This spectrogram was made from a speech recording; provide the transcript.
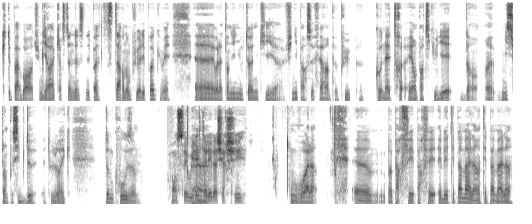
qui était pas bon. Tu me diras, Kirsten Dunst n'est pas star non plus à l'époque, mais voilà Tandy Newton qui finit par se faire un peu plus connaître, et en particulier dans euh, Mission Impossible 2, toujours avec Tom Cruise. On sait où il est euh, allé la chercher. Voilà. Euh, bah, parfait, parfait. Eh ben t'es pas mal, hein, t'es pas mal. Hein.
